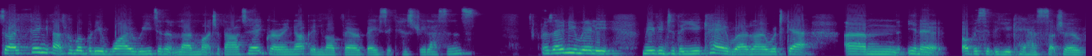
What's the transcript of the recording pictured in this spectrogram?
So I think that's probably why we didn't learn much about it growing up in our very basic history lessons. I was only really moving to the UK when I would get, um, you know, obviously the UK has such a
